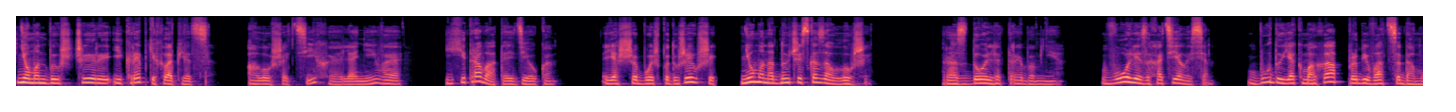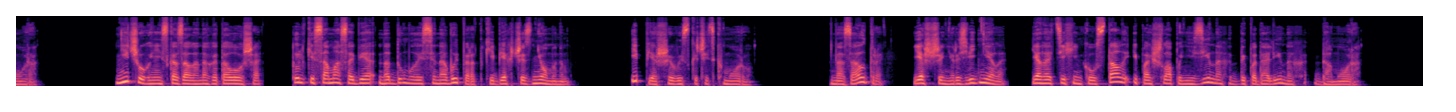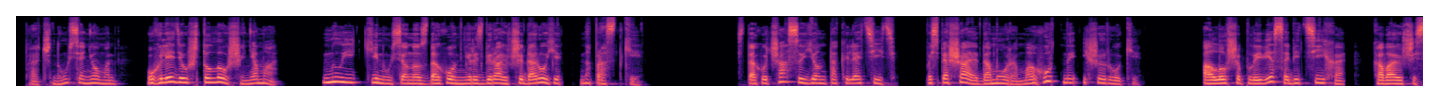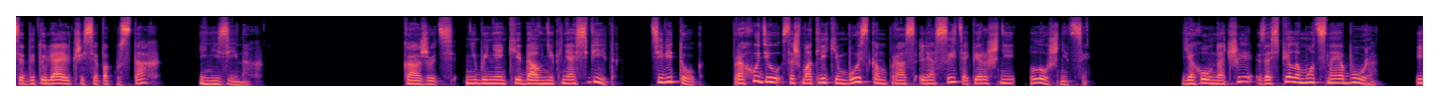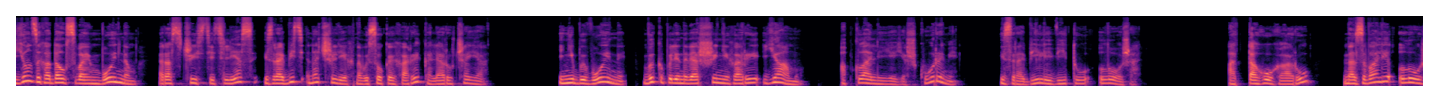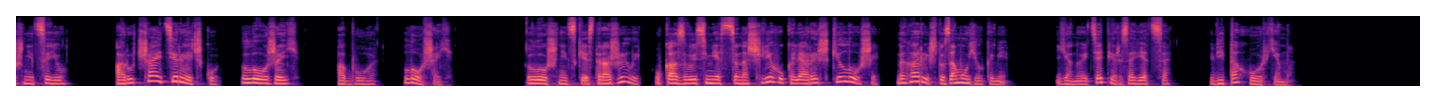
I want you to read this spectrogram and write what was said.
Нёман быў шчыры і крэпкі хлапец, а лоша ціхая, лянівая і хітраватая дзеўка. Яшчэ больш падужэўшы, Нёман аднойчы сказаў лошы: « Раздолля трэба мне. Волі захацелася. Буду як мага прабівацца да мора. Нічога не сказала на гэта лоша, толькі сама сабе надумалася на выперадкі бегчы з нёманам і першы выскачыць к мору. Назаўтра яшчэ не развіднела, яна ціхенька ўстала і пайшла па нізінах ды па далінах да мора. Прачнуўся нёман, угледзеў, што лошы няма. Ну і кінуўся ноздагон, не разбіраючы дарогі на прасткі. З таго часу ён так і ляціць, паспяшае да мора магутны і шырокі. А лоша плыве сабе ціха, хаваючыся ды туляючыся па кустах і нізінах. Кажуць, нібы нейкі даўні князь від ці віток праходзіў са шматлікім войскам праз лясы цяперашняй лошніцы. Яго ўначы заспела моцная бура, і ён загадаў сваім бойнам, расчысціць лес і зрабіць начлег на высокай гары каля ручая. І нібы воіны выкапалі на вяршыні гары яму, абклалі яе шкурамі і зрабілі віту ложа. Ад таго гару назвалі ложніцаю, а ручай ці рэчку ложай або лошай. Лошніцкія стражылы указваюць месца на шлегу каля рэчкі лошы, на гары, што за могілкамі. Яно і цяпер завецца вітагор'ем.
